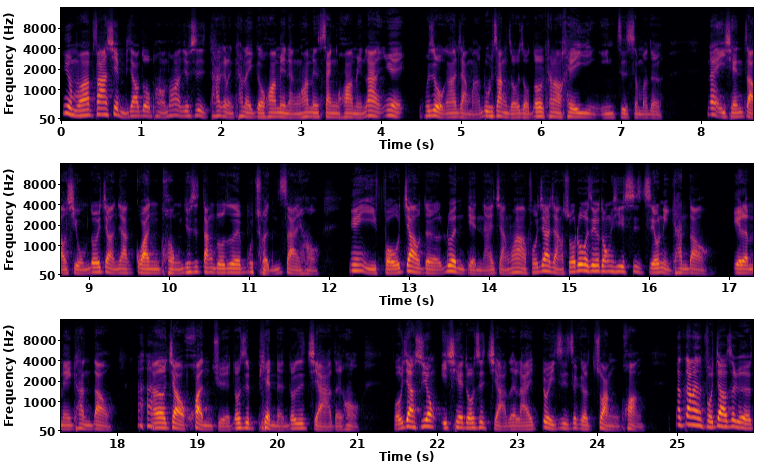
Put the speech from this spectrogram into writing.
因为我们发现比较多朋友，通常就是他可能看到一个画面、两个画面、三个画面。那因为不是我刚刚讲嘛，路上走一走都会看到黑影、影子什么的。那以前早期我们都会叫人家观空，就是当做这些不存在哈。因因为以佛教的论点来讲话，佛教讲说，如果这个东西是只有你看到，别人没看到，那都叫幻觉，都是骗人，都是假的吼。佛教是用一切都是假的来对峙这个状况。那当然，佛教这个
